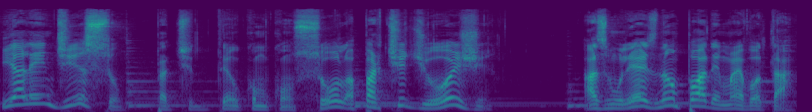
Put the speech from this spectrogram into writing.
E além disso, para te ter como consolo, a partir de hoje, as mulheres não podem mais votar,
